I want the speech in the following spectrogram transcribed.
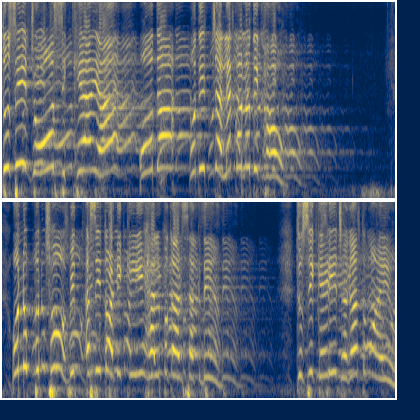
ਤੁਸੀਂ ਜੋ ਸਿੱਖਿਆ ਆ, ਉਹਦਾ, ਉਹਦੀ ਝਲਕ ਉਹਨੂੰ ਦਿਖਾਓ। ਉਹਨੂੰ ਪੁੱਛੋ ਵੀ ਅਸੀਂ ਤੁਹਾਡੀ ਕੀ ਹੈਲਪ ਕਰ ਸਕਦੇ ਹਾਂ ਤੁਸੀਂ ਕਿਹੜੀ ਜਗ੍ਹਾ ਤੋਂ ਆਏ ਹੋ?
